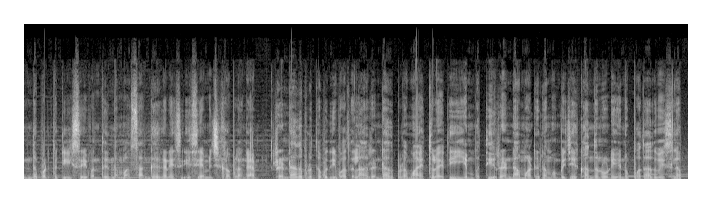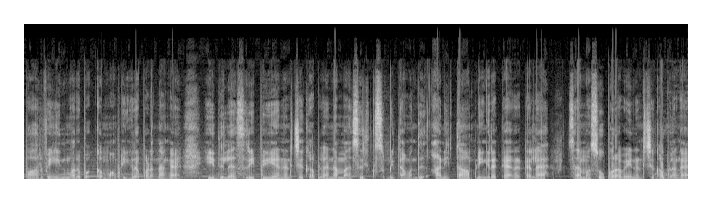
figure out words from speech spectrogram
இந்த படத்துக்கு இசை வந்து நம்ம சங்க கணேஷ் இசையமைச்சிருக்காப்புலங்க ரெண்டாவது படத்தை பற்றி பார்த்தலாம் ரெண்டாவது படம் ஆயிரத்தி தொள்ளாயிரத்தி எண்பத்தி ரெண்டாம் ஆண்டு நம்ம விஜயகாந்தனுடைய முப்பதாவது வயசில் பார்வையின் மறுபக்கம் அப்படிங்கிற படம் தாங்க இதில் ஸ்ரீபிரியா நடிச்சிருக்காப்புல நம்ம சில்க் சுமிதா வந்து அனிதா அப்படிங்கிற கேரக்டரில் செம சூப்பராகவே நடிச்சிருக்காப்புலங்க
